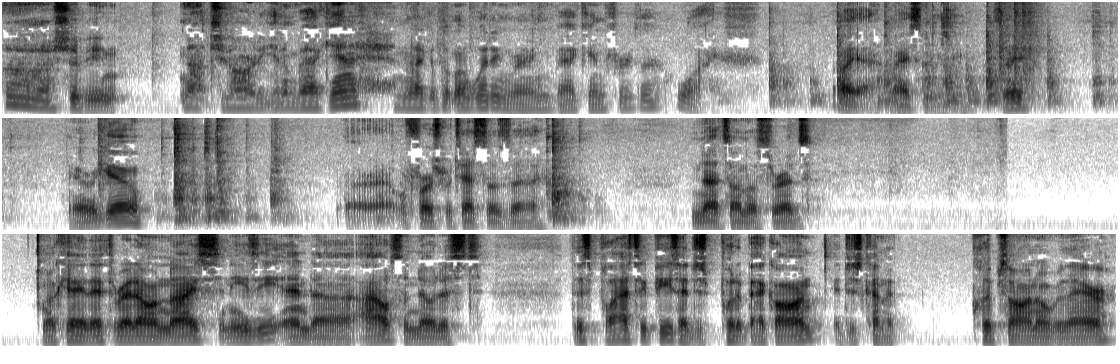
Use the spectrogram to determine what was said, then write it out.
Oh, I should be not too hard to get them back in. And then I can put my wedding ring back in for the wife. Oh yeah, nice and easy. See? There we go. All right, well first we'll test those uh, nuts on those threads. Okay, they thread on nice and easy. And uh, I also noticed this plastic piece, I just put it back on. It just kind of clips on over there.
